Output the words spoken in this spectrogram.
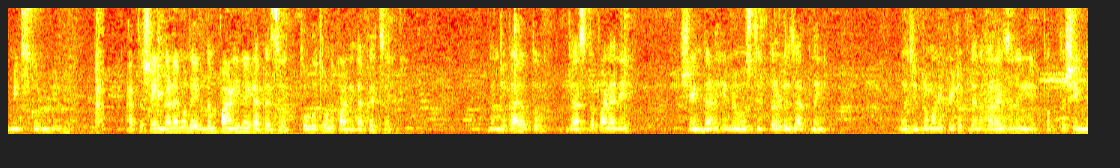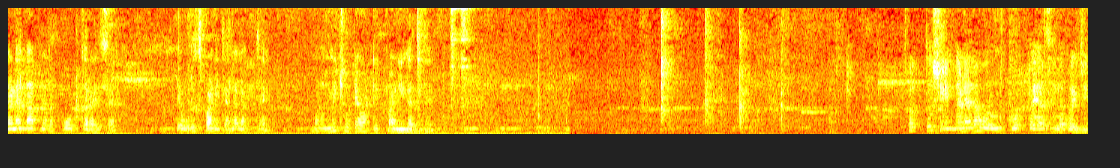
मिक्स करून घेऊया. आता शेंगदाण्यामध्ये एकदम पाणी नाही टाकायचं. थोडं थोडं पाणी टाकायचं. आहे म्हणजे काय होतं? जास्त पाण्याने शेंगदाणे हे व्यवस्थित तळले जात नाही. भजीप्रमाणे पीठ आपल्याला करायचं नाही आहे फक्त शेंगदाण्यांना आपल्याला कोट करायचं आहे एवढंच पाणी त्याला लागतं आहे म्हणून मी छोट्या वाटीत पाणी घातलं आहे फक्त शेंगदाण्याला वरून कोट तयार झाला पाहिजे.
